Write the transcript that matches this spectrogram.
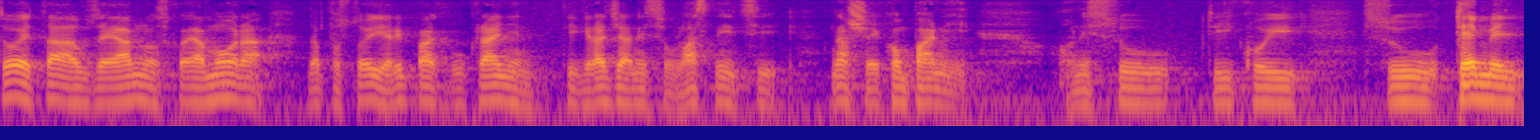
To je ta uzajamnost koja mora da postoji, jer ipak u krajnjem ti građani su vlasnici naše kompanije. Oni su ti koji su temelj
